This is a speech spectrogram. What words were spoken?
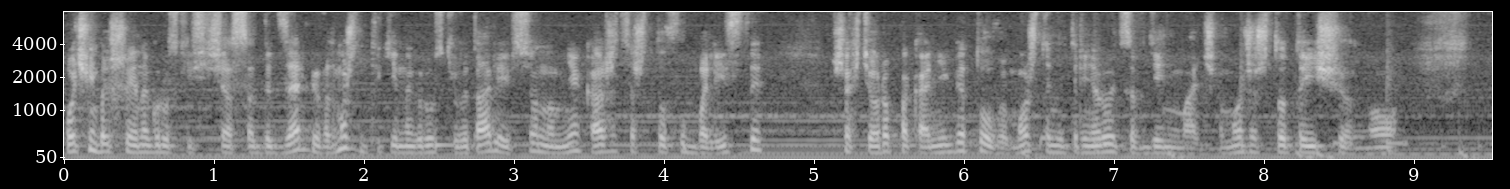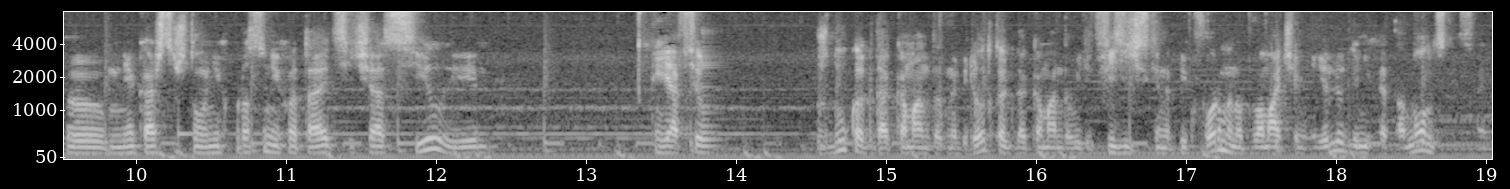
очень большие нагрузки сейчас от Дедзерби. Возможно, такие нагрузки в Италии все, но мне кажется, что футболисты Шахтера пока не готовы. Может, они тренируются в день матча, может, что-то еще, но э, мне кажется, что у них просто не хватает сейчас сил, и я все жду, когда команда наберет, когда команда выйдет физически на пик формы, на два матча в неделю для них это нонсенс. Они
